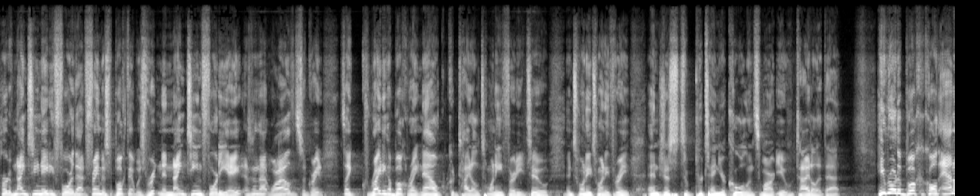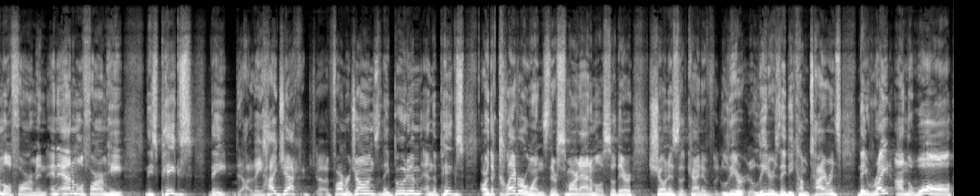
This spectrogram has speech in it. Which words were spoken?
heard of 1984, that famous book that was written in 1948? Isn't that wild? It's a great, it's like writing a book right now titled 2032 in 2023. And just to pretend you're cool and smart, you title it that. He wrote a book called Animal Farm. And in Animal Farm, he, these pigs, they, they hijack uh, Farmer Jones and they boot him, and the pigs are the clever ones. They're smart animals, so they're shown as the kind of leaders. They become tyrants. They write on the wall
